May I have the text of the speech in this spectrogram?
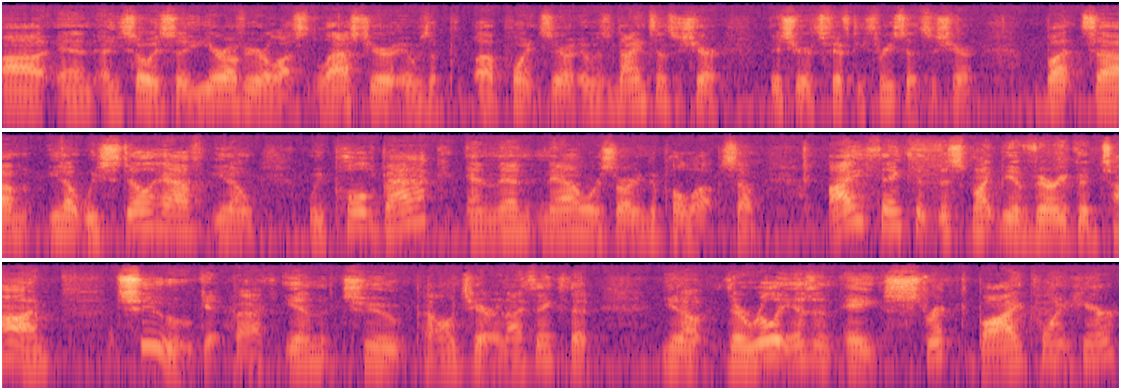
uh, and, so it's a year-over-year loss. Last year it was a, a point zero, it was nine cents a share. This year it's 53 cents a share. But um, you know we still have, you know, we pulled back, and then now we're starting to pull up. So I think that this might be a very good time to get back into Palantir. And I think that, you know, there really isn't a strict buy point here,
